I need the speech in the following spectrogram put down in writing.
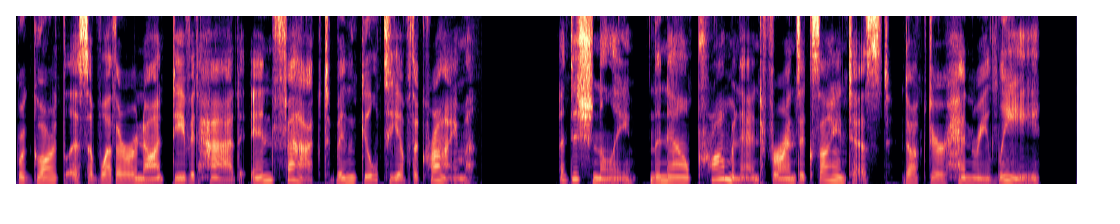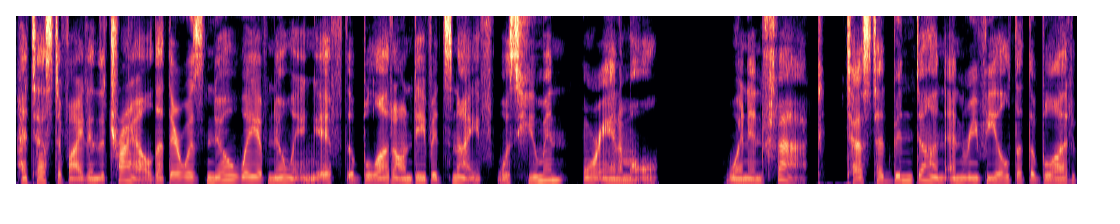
regardless of whether or not David had, in fact, been guilty of the crime. Additionally, the now prominent forensic scientist, Dr. Henry Lee, had testified in the trial that there was no way of knowing if the blood on David's knife was human or animal, when in fact, tests had been done and revealed that the blood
